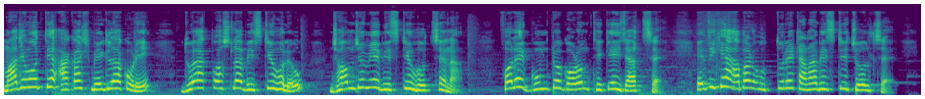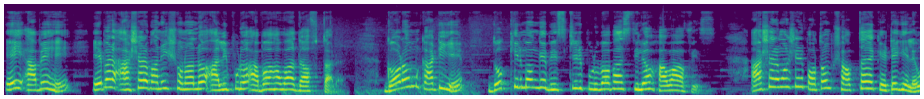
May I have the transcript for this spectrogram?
মাঝে মধ্যে আকাশ মেঘলা করে দু এক পশলা বৃষ্টি হলেও ঝমঝমিয়ে বৃষ্টি হচ্ছে না। ফলে গুমটো গরম থেকেই যাচ্ছে। এদিকে আবার উত্তরে টানা বৃষ্টি চলছে। এই আবেহে এবার আষাঢ় বাণী শোনালো আলিপুর আবহাওয়া দফতর। গরম কাটিয়ে দক্ষিণবঙ্গে বৃষ্টির পূর্বাভাস দিল হাওয়া অফিস। আষাঢ় মাসের প্রথম সপ্তাহে কেটে গেলেও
